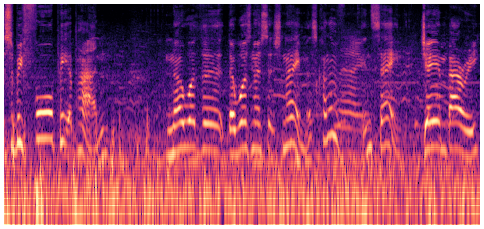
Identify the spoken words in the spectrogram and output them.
so before Peter Pan, no other. There was no such name. That's kind of No. insane. J. M. Barrie.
